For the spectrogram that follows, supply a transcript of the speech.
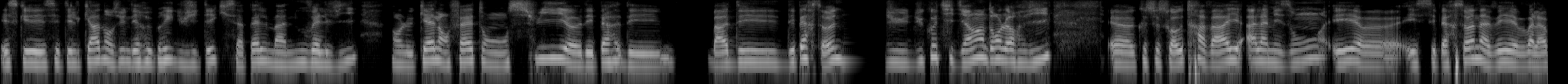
Et c'était le cas dans une des rubriques du JT qui s'appelle Ma nouvelle vie, dans lequel en fait on suit des, des, bah, des, des personnes du, quotidien dans leur vie euh, que ce soit au travail, à la maison. Et, euh, ces personnes avaient, voilà,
